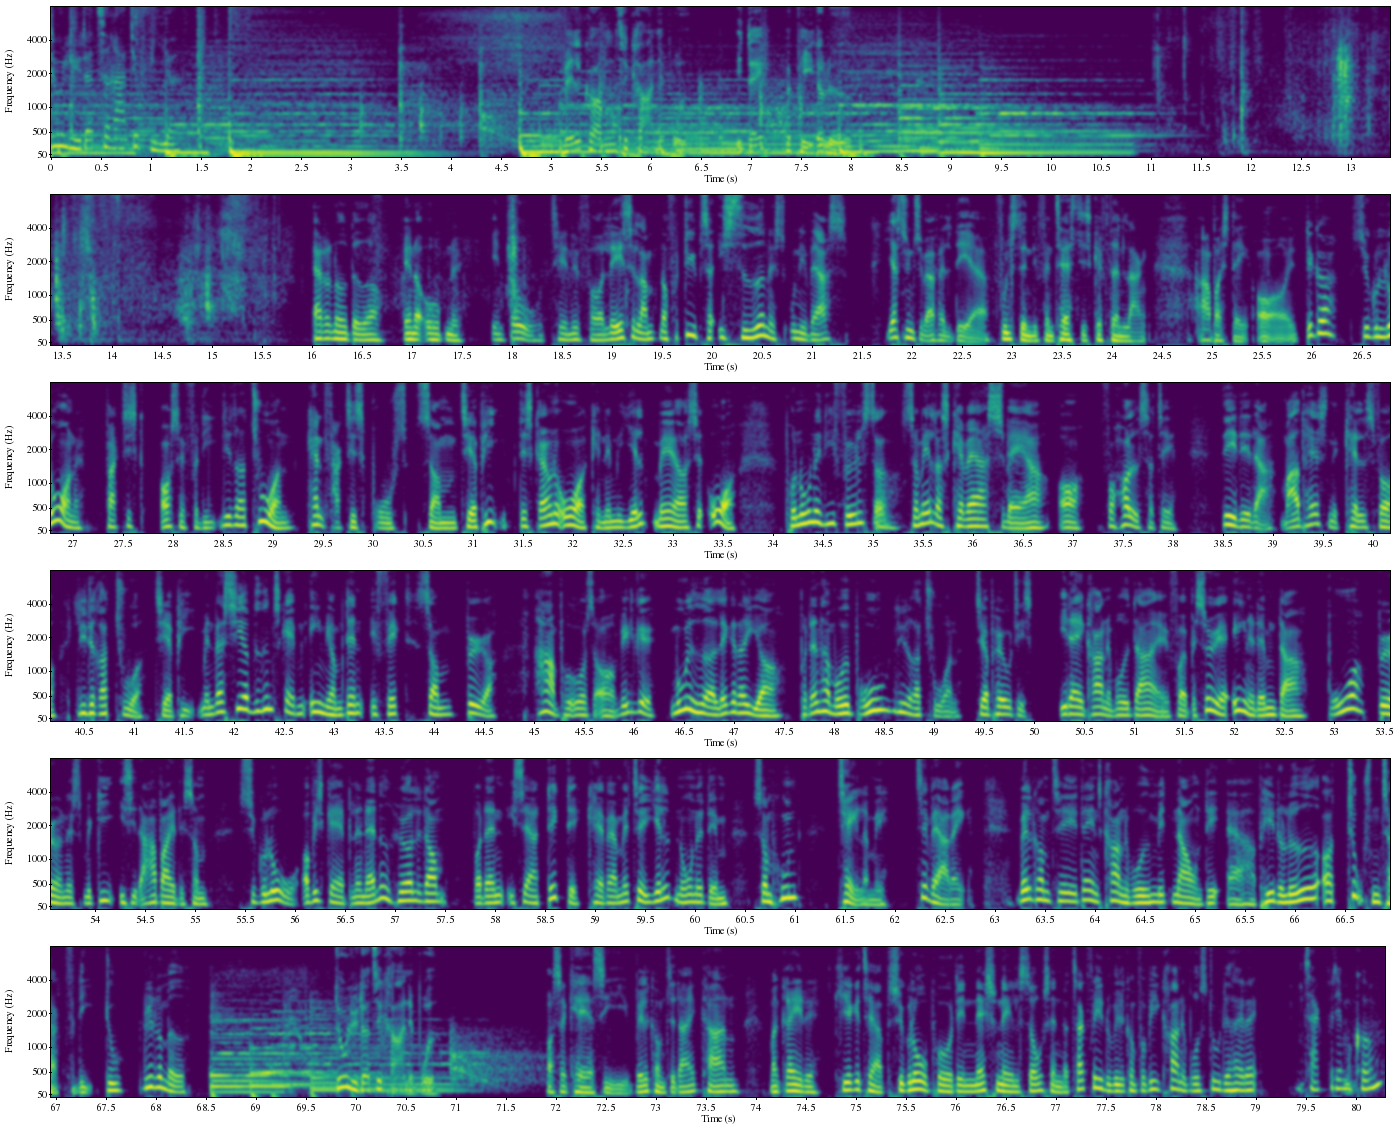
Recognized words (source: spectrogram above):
Du lytter til Radio 4. Velkommen til Kranjebrud. I dag med Peter Løde. Er der noget bedre end at åbne en bog, tænde for læselampen og fordybe sig i sidernes univers? Jeg synes i hvert fald, det er fuldstændig fantastisk efter en lang arbejdsdag, og det gør psykologerne faktisk også, fordi litteraturen kan faktisk bruges som terapi. Det skrevne ord kan nemlig hjælpe med at sætte ord på nogle af de følelser, som ellers kan være svære at forholde sig til. Det er det, der meget passende kaldes for litteraturterapi. Men hvad siger videnskaben egentlig om den effekt, som bøger har på os, og hvilke muligheder ligger der i at på den her måde bruge litteraturen terapeutisk? I dag i Kranjebrud, der øh, får jeg besøg af en af dem, der bruger bøgernes magi i sit arbejde som psykolog, og vi skal blandt andet høre lidt om, hvordan især digte kan være med til at hjælpe nogle af dem, som hun taler med til hverdag. Velkommen til dagens Kranjebrud. Mit navn det er Peter Løde, og tusind tak, fordi du lytter med. Du lytter til Kranjebrud. Og så kan jeg sige velkommen til dig, Karen Margrethe Kirketerp, psykolog på det Nationale Sorgcenter. Tak fordi du ville komme forbi Kranjebrud-studiet her i dag. Tak fordi jeg må komme.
